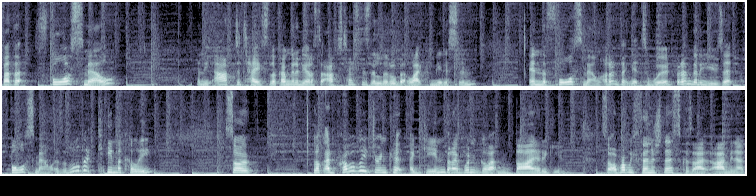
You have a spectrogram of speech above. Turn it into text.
But the fore smell and the aftertaste, look, I'm going to be honest, the aftertaste is a little bit like medicine. And the fore smell, I don't think that's a word, but I'm going to use it. Fore smell is a little bit chemically. So, look, I'd probably drink it again, but I wouldn't go out and buy it again. So I'll probably finish this because I, I mean, I,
